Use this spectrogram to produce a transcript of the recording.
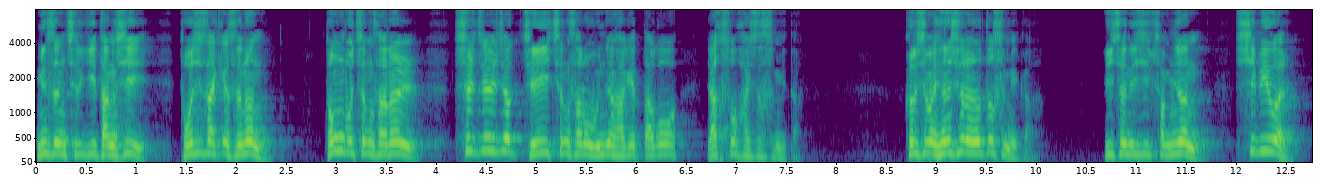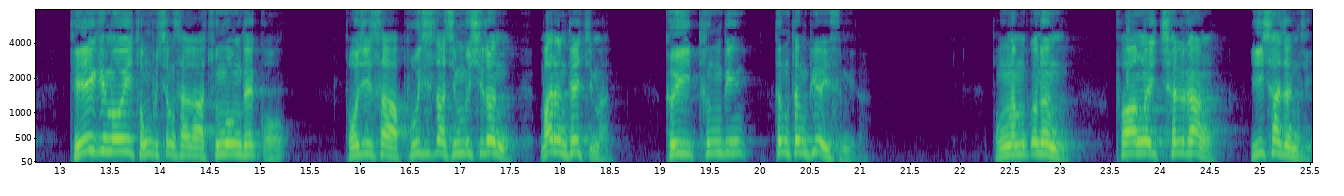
민선 7기 당시 도지사께서는 동부청사를 실질적 제2청사로 운영하겠다고 약속하셨습니다. 그렇지만 현실은 어떻습니까? 2023년 12월 대규모의 동부청사가 준공됐고 도지사, 부지사 집무실은 마련됐지만 거의 텅 빈, 텅텅 비어 있습니다. 동남권은 포항의 철강, 2차 전지,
